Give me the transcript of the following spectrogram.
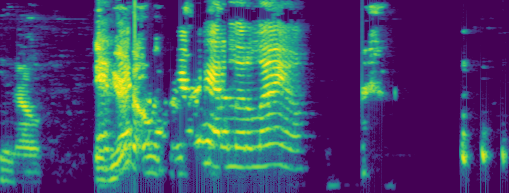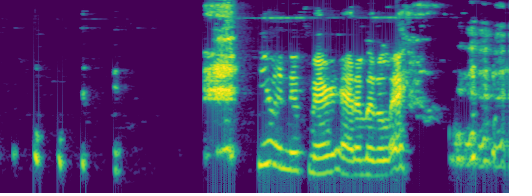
you know, if and you're the only person, had a little lamb. you and this Mary had a little laugh.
